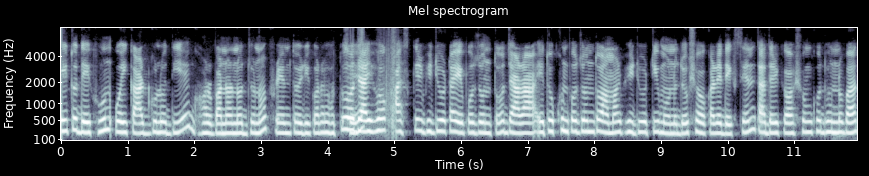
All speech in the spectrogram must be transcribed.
এই তো দেখুন ওই কাঠগুলো দিয়ে ঘর বানানোর জন্য ফ্রেম তৈরি করা হতো যাই হোক আজকের ভিডিওটা এ পর্যন্ত। যারা এতক্ষণ পর্যন্ত আমার ভিডিওটি মনোযোগ সহকারে দেখছেন তাদেরকে অসংখ্য ধন্যবাদ।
